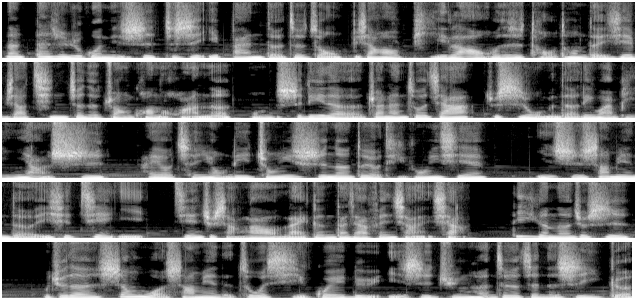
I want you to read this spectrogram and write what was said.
那但是如果你是只是一般的这种比较疲劳或者是头痛的一些比较轻症的状况的话呢，我们实力的专栏作家就是我们的李婉平营养师，还有陈永利中医师呢，都有提供一些饮食上面的一些建议。今天就想要来跟大家分享一下。第一个呢，就是。我觉得生活上面的作息规律、饮食均衡，这个真的是一个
